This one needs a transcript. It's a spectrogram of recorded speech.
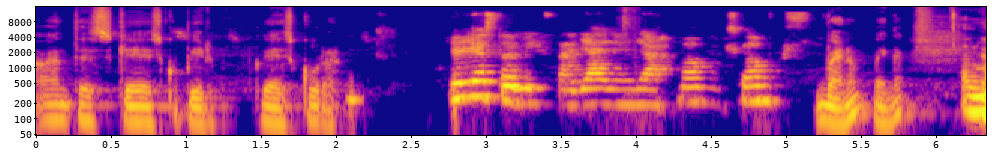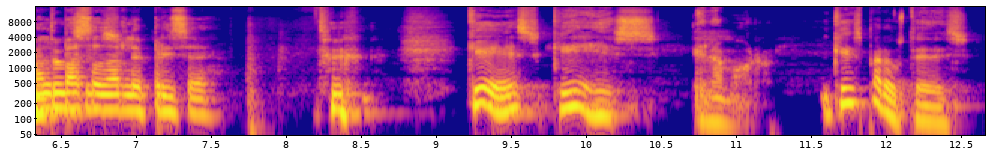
antes que escupir, que escurra? Yo ya estoy lista, ya, ya, ya, vamos, vamos. Bueno, venga. Al mal paso darle prisa. ¿Qué es, qué es el amor? ¿Qué es para ustedes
